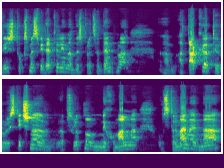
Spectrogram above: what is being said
виж, тук сме свидетели на безпредседентна атака, терористична, абсолютно нехуманна от страна на една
